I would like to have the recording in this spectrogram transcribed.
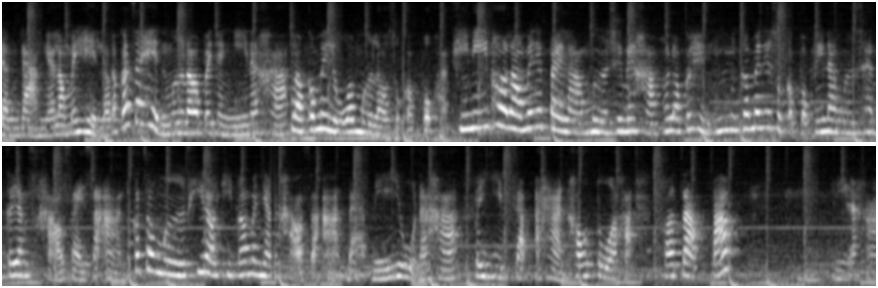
ด่างๆเนี้ยเราไม่เห็นแล้วเราก็จะเห็นมือเราเป็นอย่างนี้นะคะ เราก็ไม่รู้ว่ามือเราสกปรกค่ะ ทีนี้พอเราไม่ได้ไปล้างมือใช่ไหมคะเพราะเราก็เห็นมมันก็ไม่ได้สกปรกนี่นะมือฉันก็ยังขาวใสสะอาดก็จะมือที่เราคิดว่ามันยังขาวสะอาดแบบนี้อยู่นะคะ ไปหยิบจับอาหารเข้าตัวค่ะพอจับปั๊บนี่นะคะ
